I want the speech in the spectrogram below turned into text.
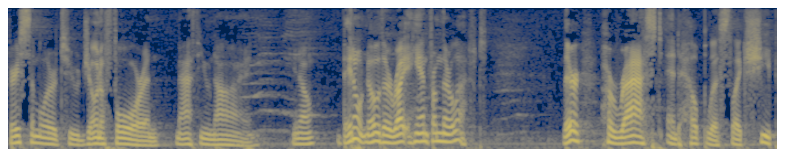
very similar to Jonah 4 and Matthew 9. You know, they don't know their right hand from their left. They're harassed and helpless like sheep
